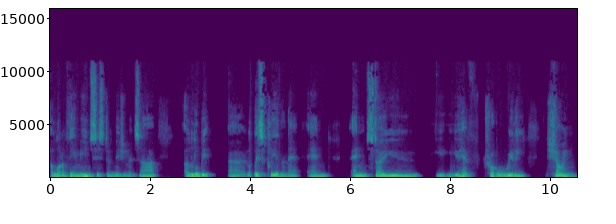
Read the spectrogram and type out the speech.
A lot of the immune system measurements are a little bit uh, less clear than that, and and so you you, you have trouble really showing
